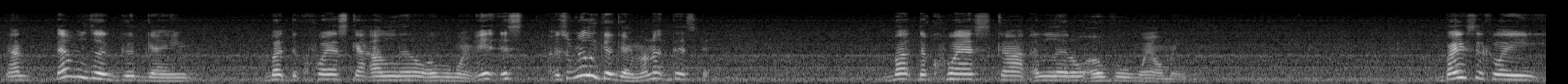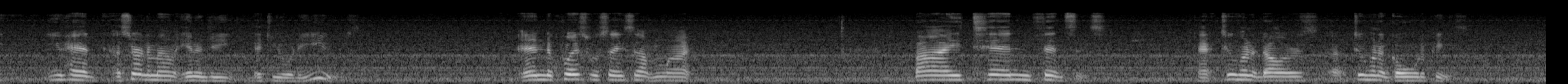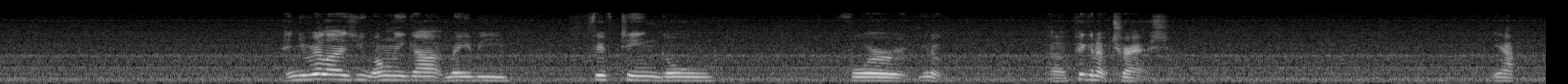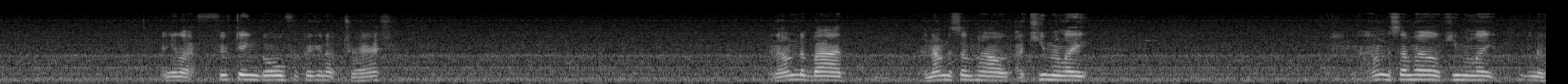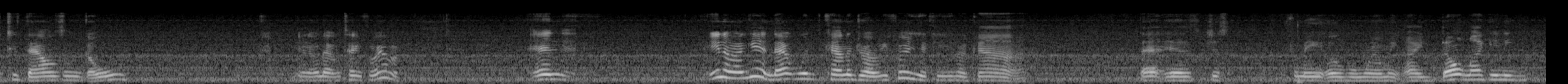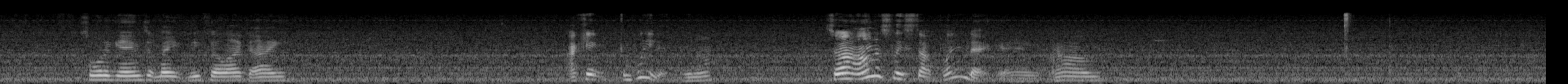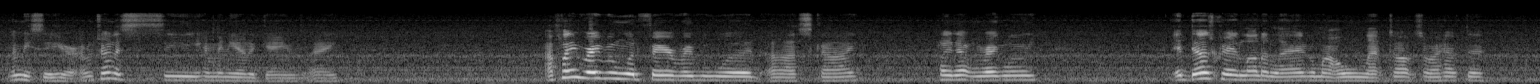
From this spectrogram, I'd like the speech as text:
Now, that was a good game, but the quest got a little overwhelming. It, it's it's a really good game. I'm not dissing it. But the quest got a little overwhelming. Basically, you had a certain amount of energy that you were to use. And the quest would say something like, buy 10 fences at $200, uh, 200 gold apiece. And you realize you only got maybe 15 gold for, you know, uh, picking up trash. Yeah. And you're like, 15 gold for picking up trash? And I'm to buy, and I'm to somehow accumulate, I'm to somehow accumulate, you know, 2,000 gold? You know, that would take forever. And, you know, again, that would kind of drive you crazy because you're like, ah, that is just for me overwhelming. I don't like any sort of games that make me feel like I I can't complete it, you know. So I honestly stopped playing that game. Um, let me see here. I'm trying to see how many other games I I played Ravenwood Fair, Ravenwood uh, Sky. Play that one regularly. It does create a lot of lag on my old laptop, so I have to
